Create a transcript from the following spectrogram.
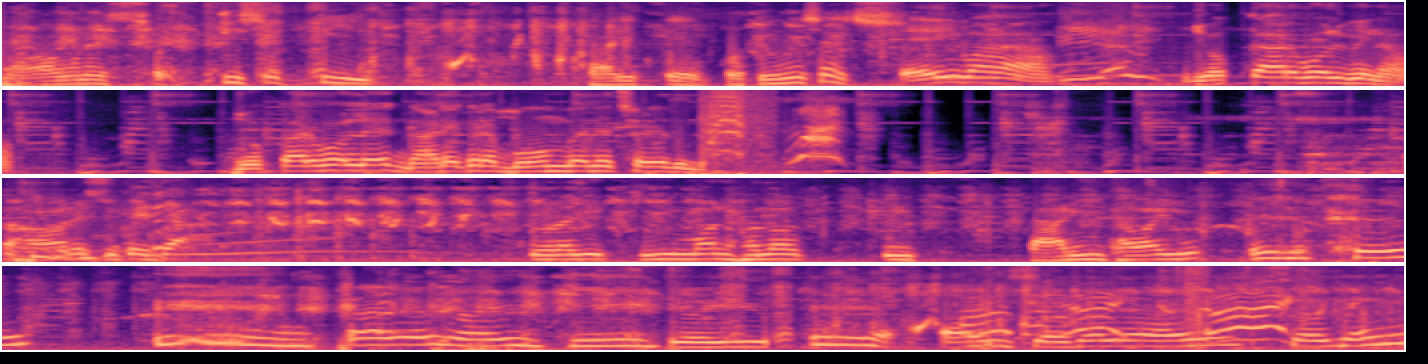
বাবা মনে সত্যি সত্যি বাড়িতে বটি মিশাইছে? এই বাড়া জোকার বলবি না। জোকার বলে গাড়ি করে বোম বেঁধে ছেড়ে দিবি। আরে শুকে যা তোরা যে কি মন হলো তুই তাড়ি খাওয়াইলু? আরে ভাই কি তুই আমি সকালে সকালে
